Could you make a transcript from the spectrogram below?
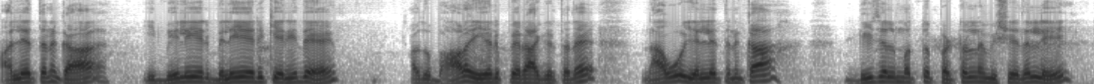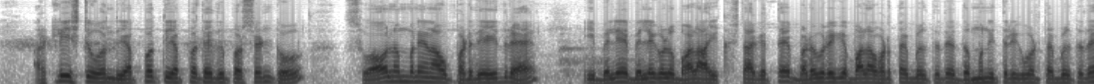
ಅಲ್ಲೇ ತನಕ ಈ ಬೆಲೆ ಏರಿ, ಬೆಲೆ ಏರಿಕೆ ಏನಿದೆ, ಅದು ಭಾಳ ಏರುಪೇರಾಗಿರ್ತದೆ. ನಾವು ಎಲ್ಲೇ ತನಕ ಡೀಸೆಲ್ ಮತ್ತು ಪೆಟ್ರೋಲ್ನ ವಿಷಯದಲ್ಲಿ ಅಟ್ಲೀಸ್ಟ್ ಒಂದು ಎಪ್ಪತ್ತು, ಎಪ್ಪತ್ತೈದು ಪರ್ಸೆಂಟು ಸ್ವಾವಲಂಬನೆ ನಾವು ಪಡೆದೇ ಇದ್ದರೆ ಈ ಬೆಲೆ, ಬೆಲೆಗಳು ಭಾಳ ಕಷ್ಟ ಆಗುತ್ತೆ. ಬಡವರಿಗೆ ಭಾಳ ಹೊಡೆತ ಬೀಳ್ತದೆ ದಮನಿತರಿಗೆ ಹೊಡೆತ ಬೀಳ್ತದೆ.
